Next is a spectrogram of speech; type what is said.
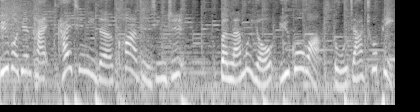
雨果电台开启你的跨境新知，本栏目由雨果网独家出品。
